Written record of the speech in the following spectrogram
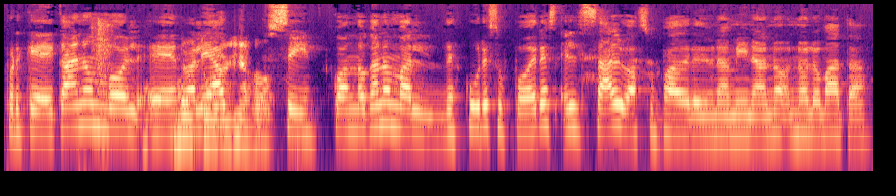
Porque Cannonball, eh, en realidad, turbio. sí, cuando Cannonball descubre sus poderes, él salva a su padre de una mina, no, no lo mata.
